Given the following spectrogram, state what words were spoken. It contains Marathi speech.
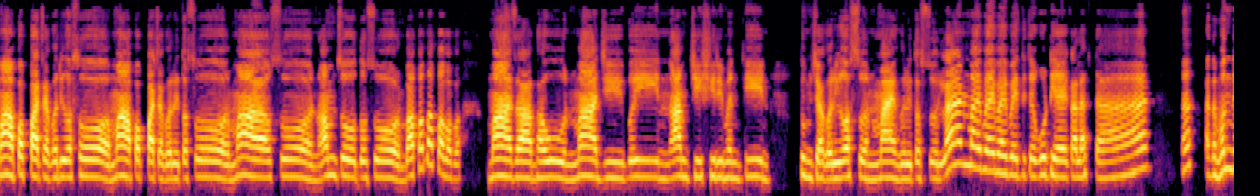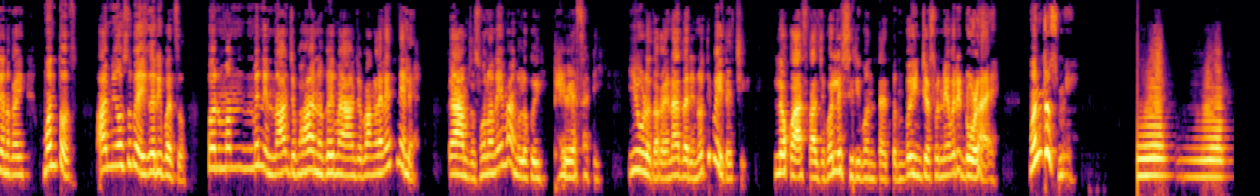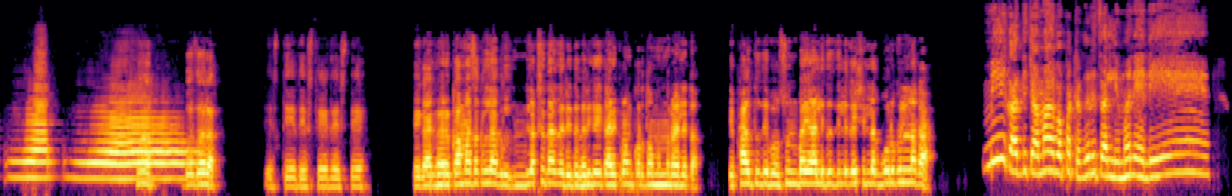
मा पप्पाच्या घरी असो मा पप्पाच्या घरी तसं मा असून आमचं तसं. बापा बापा बापा. माझा भाऊन माझी बहीण आमची श्रीमंतीन. तुमच्या घरी असून माझ्या घरी तसं. लहान माय बाई बाई बाई तिच्या गोटी ऐका लागतात. आता म्हणते ना काही. म्हणतोच. आम्ही असं काही गरीबाचं. पण मग म्हणे ना आमच्या भावानं काही आमच्या बांगड्या नाहीत नेल्या. काय आमचं सोनं नाही मागलं काही ठेव्यासाठी? एवढं तर काही नादारी नव्हती बाई त्याची. लोक आजकालचे भले श्री म्हणतात पण बहीणच्या सोन्यावर डोळा आहे. म्हणतोच मी. तेच ते तेच ते तेच ते. ते काय घर कामाचं लक्ष नाही. घरी काही कार्यक्रम करतो म्हणून राहिले तर. ते फालतू ते बसून बाई आली तर तिला काही शिल्लक बोलू नका. का तिच्या माय बापाच्या घरी चालली म्हणेले?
